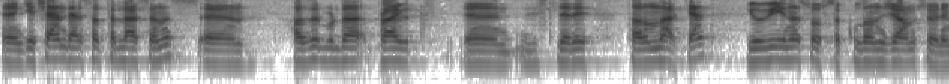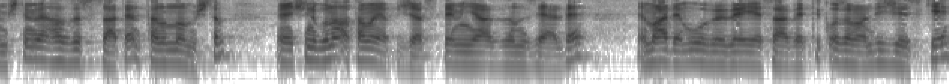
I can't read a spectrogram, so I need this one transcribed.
e, geçen ders hatırlarsanız e, hazır burada private e, listeleri tanımlarken UV'yi nasıl olsa kullanacağımı söylemiştim ve hazır zaten tanımlamıştım. E, şimdi buna atama yapacağız demin yazdığımız yerde. E, madem U ve V'yi hesap ettik o zaman diyeceğiz ki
